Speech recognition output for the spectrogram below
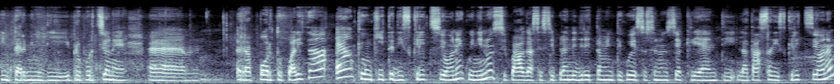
in termini di proporzione eh, rapporto qualità è anche un kit di iscrizione quindi non si paga se si prende direttamente questo se non si è clienti la tassa di iscrizione.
